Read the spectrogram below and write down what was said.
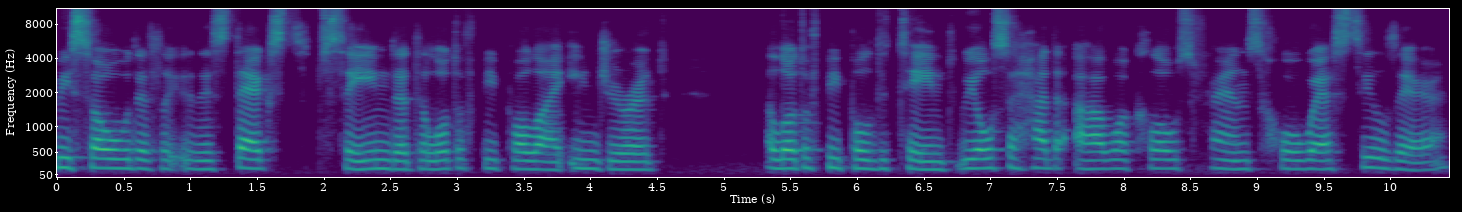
we saw that this text saying that a lot of people are injured a lot of people detained we also had our close friends who were still there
